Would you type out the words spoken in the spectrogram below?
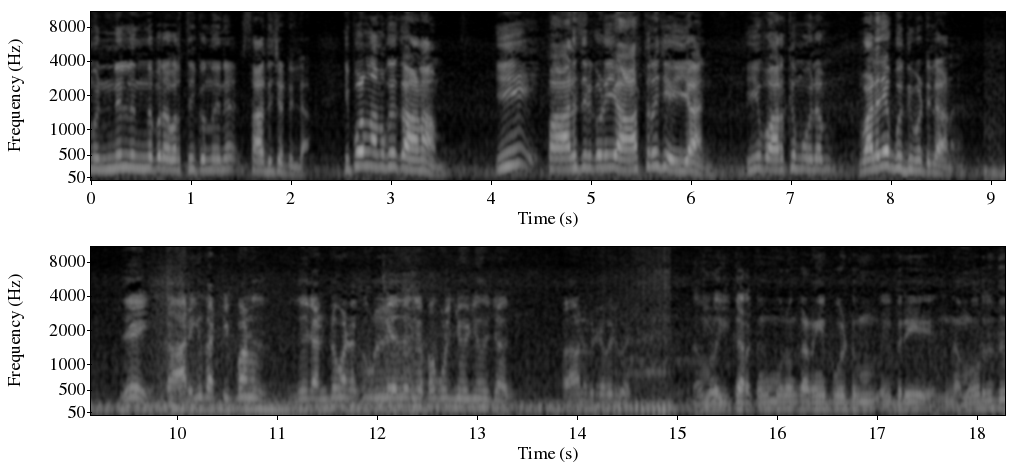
മുന്നിൽ നിന്ന് പ്രവർത്തിക്കുന്നതിന് സാധിച്ചിട്ടില്ല. ഇപ്പോൾ നമുക്ക് കാണാം ഈ പാലത്തിൽ കൂടി യാത്ര ചെയ്യാൻ ഈ വർക്ക് മൂലം വളരെ ബുദ്ധിമുട്ടിലാണ്. ഇതേ തട്ടിപ്പാണ്. ഇത് രണ്ട് മഴക്കുള്ളിൽ എപ്പോൾ പൊളിഞ്ഞു കഴിഞ്ഞു വെച്ചാൽ മതി. അതാണ് ഇവരുടെ പരിപാടി. നമ്മൾ ഈ കറക്കം മൂലം കറങ്ങി പോയിട്ടും ഇവർ നമ്മൾ ഓർത്തത്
